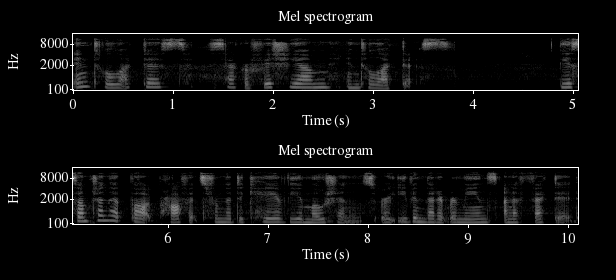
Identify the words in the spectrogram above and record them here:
intellectus sacrificium intellectus. The assumption that thought profits from the decay of the emotions, or even that it remains unaffected,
